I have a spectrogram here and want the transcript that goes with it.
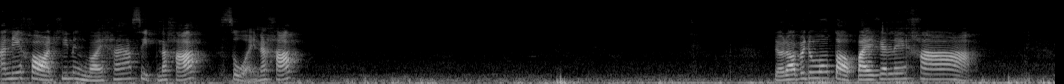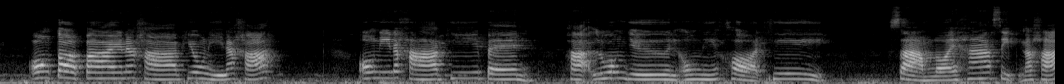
อันนี้ขอที่150นะคะ สวยนะคะ เดี๋ยวเราไปดูองต่อไปกันเลยค่ะ องค์ต่อไปนะคะพี่องค์นี้นะคะ องค์นี้นะคะพี่เป็นพระล่วงยืนองค์นี้ขอที่350นะคะ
